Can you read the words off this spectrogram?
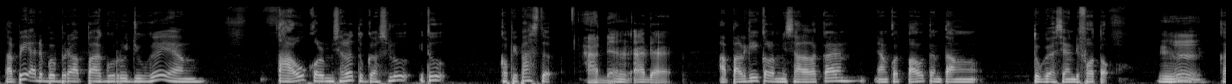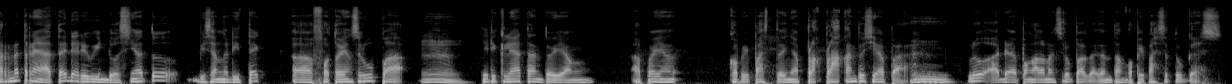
Tapi ada beberapa guru juga yang tahu kalau misalnya tugas lu itu copy paste. Ada. Hmm, ada. Apalagi kalau misalkan nyangkut paut tentang tugas yang difoto. Hmm. Hmm. Karena ternyata dari Windows-nya tuh bisa ngedetect uh, foto yang serupa. Hmm. Jadi kelihatan tuh yang apa yang copy paste-nya plak-plakan tuh siapa. Hmm. Lu ada pengalaman serupa gak tentang copy paste tugas?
